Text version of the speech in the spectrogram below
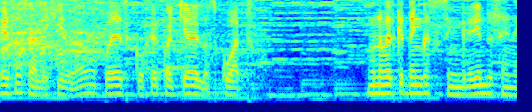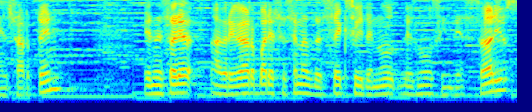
Eso es a elegir, puedes coger cualquiera de los cuatro. Una vez que tengas esos ingredientes en el sartén, es necesario agregar varias escenas de sexo y desnudos innecesarios.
